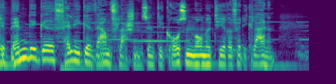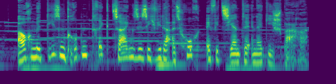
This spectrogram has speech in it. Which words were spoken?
Lebendige, fällige Wärmflaschen sind die großen Murmeltiere für die Kleinen. Auch mit diesem Gruppentrick zeigen sie sich wieder als hocheffiziente Energiesparer.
